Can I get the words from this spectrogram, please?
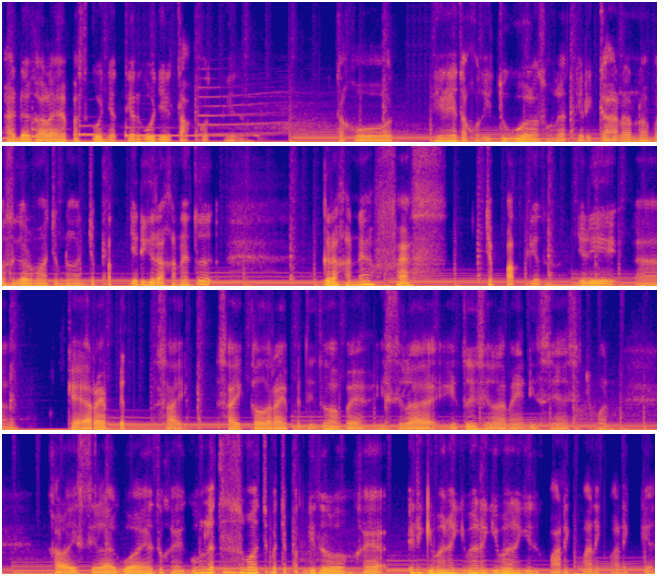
ada kalanya pas gue nyetir gue jadi takut gitu. Takut ini takut itu gue langsung lihat kiri kanan apa segala macam dengan cepat jadi gerakannya tuh gerakannya fast cepat gitu. Jadi uh, kayak rapid cycle rapid itu apa ya? Istilah itu istilah medisnya sih. Cuman kalau istilah gue tuh kayak gue ngeliat itu semua cepet-cepet gitu loh. Kayak ini gimana gimana gimana? Gitu. Panik panik panik ya.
